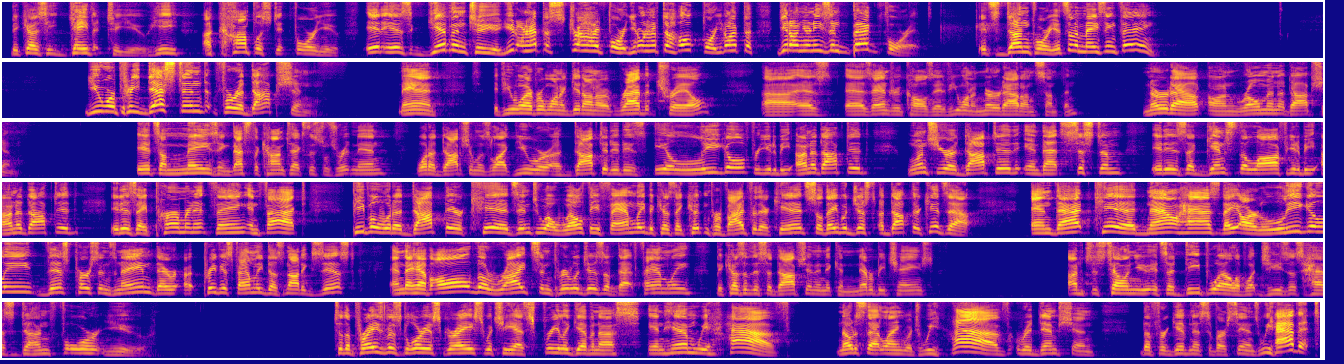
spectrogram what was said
because He gave it to you. He accomplished it for you. It is given to you. You don't have to strive for it. You don't have to hope for it. You don't have to get on your knees and beg for it. It's done for you. It's an amazing thing. You were predestined for adoption. Man, if you ever want to get on a rabbit trail, uh, as, as Andrew calls it, if you want to nerd out on something, nerd out on Roman adoption. It's amazing. That's the context this was written in, what adoption was like. You were adopted. It is illegal for you to be unadopted. Once you're adopted in that system, it is against the law for you to be unadopted. It is a permanent thing. In fact, people would adopt their kids into a wealthy family because they couldn't provide for their kids, so they would just adopt their kids out. And that kid now has, they are legally this person's name. Their uh, previous family does not exist and they have all the rights and privileges of that family because of this adoption, and it can never be changed. I'm just telling you, it's a deep well of what Jesus has done for you. To the praise of his glorious grace, which he has freely given us, in him we have, notice that language, we have redemption, the forgiveness of our sins. We have it.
